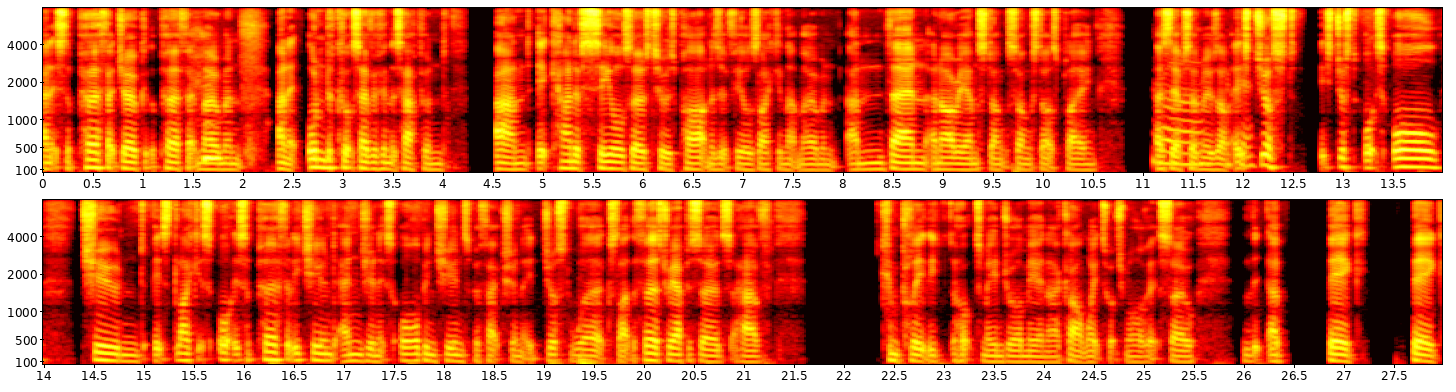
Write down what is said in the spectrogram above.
and it's the perfect joke at the perfect moment and it undercuts everything that's happened and it kind of seals those two as partners it feels like in that moment and then an R.E.M. stunk song starts playing as the episode moves on. It's just it's just it's all tuned. It's like it's it's a perfectly tuned engine. It's all been tuned to perfection. It just works. Like the first three episodes have completely hooked me and drawn me in and i can't wait to watch more of it. So a big big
